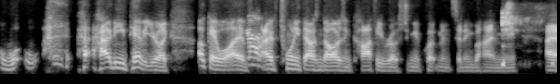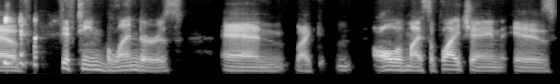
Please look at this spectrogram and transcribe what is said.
how do you pivot? You're like okay well i have yeah. i have $20000 in coffee roasting equipment sitting behind me. I have 15 blenders and like all of my supply chain is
